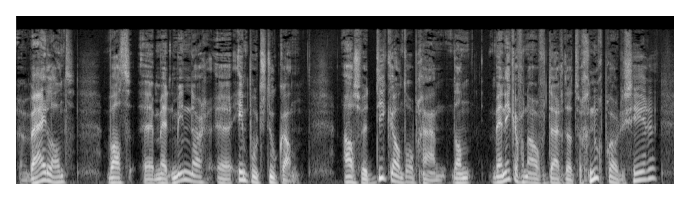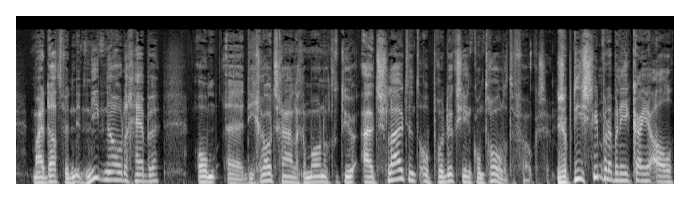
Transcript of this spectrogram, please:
een, weiland wat met minder inputs toe kan. Als we die kant op gaan, dan ben ik ervan overtuigd dat we genoeg produceren, maar dat we het niet nodig hebben om die grootschalige monocultuur uitsluitend op productie en controle te focussen. Dus op die simpele manier kan je al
